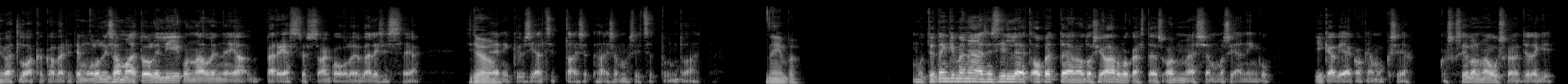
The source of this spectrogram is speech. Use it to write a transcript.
hyvät luokkakaverit. Ja mulla oli sama, että oli liikunnallinen ja pärjäs jossain koulujen välisissä ja silleen, niin kyllä sieltä sitten sai, sai semmoista itse tuntua. Että. niinpä. Mutta jotenkin mä näen sen silleen, että opettajana on tosi arvokasta, jos on myös semmoisia niin ikäviä kokemuksia. Koska silloin mä uskon, että jotenkin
